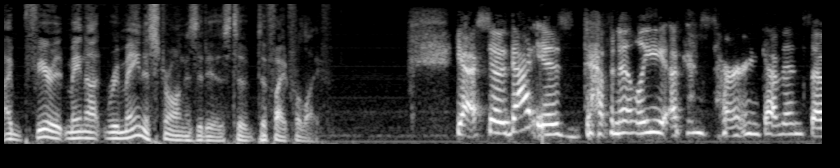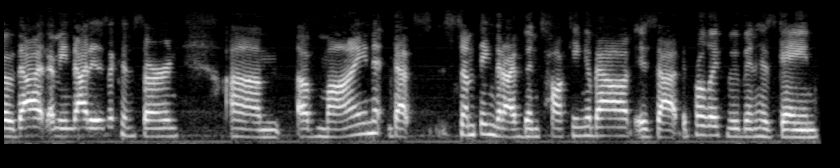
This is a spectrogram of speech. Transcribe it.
I fear it may not remain as strong as it is to, to fight for life. Yeah, so that is definitely a concern, Kevin. So that, I mean, that is a concern um, of mine. That's something that I've been talking about is that the pro-life movement has gained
